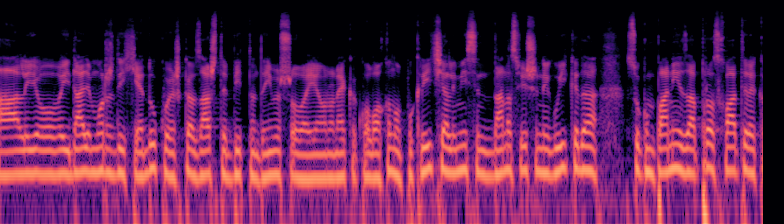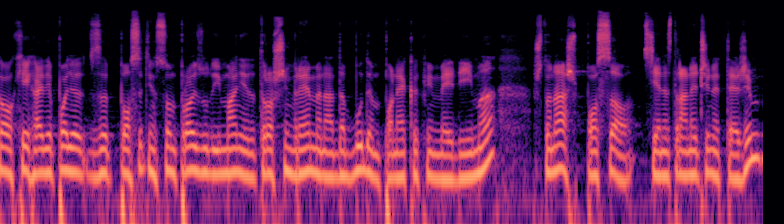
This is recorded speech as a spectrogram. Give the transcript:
ali ovaj, dalje moraš da ih edukuješ kao zašto je bitno da imaš ovaj, ono nekako lokalno pokriće, ali mislim da danas više nego ikada su kompanije zapravo shvatile kao, hej, hajde polje da posetim svom proizvodu i manje da trošim vremena da budem po nekakvim medijima, što naš posao s jedne strane čine težim,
